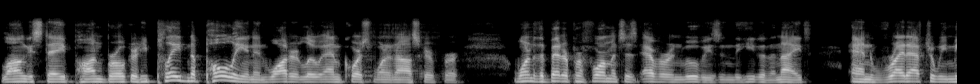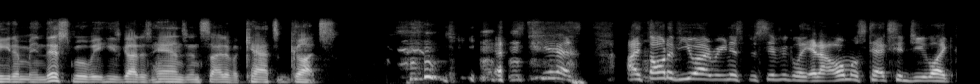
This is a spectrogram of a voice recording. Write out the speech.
Longest Day, Pawnbroker. He played Napoleon in Waterloo, and of course won an Oscar for one of the better performances ever in movies in The Heat of the Night. And right after we meet him in this movie, he's got his hands inside of a cat's guts. yes, yes. I thought of you, Irina, specifically, and I almost texted you like,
